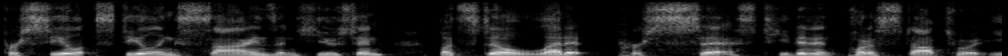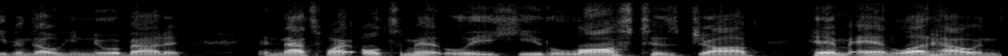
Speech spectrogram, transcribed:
for steal, stealing signs in Houston, but still let it persist. He didn't put a stop to it, even though he knew about it, and that's why ultimately he lost his job. Him and Luhnow in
